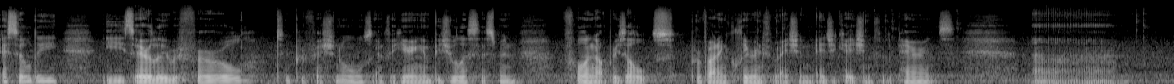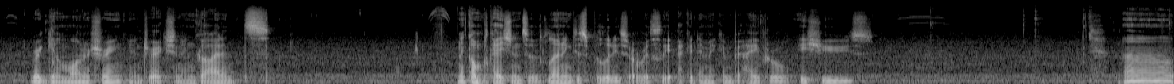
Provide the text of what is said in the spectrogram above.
SLD is early referral to professionals and for hearing and visual assessment, following up results, providing clear information, education for the parents, um, regular monitoring and direction and guidance. The complications of learning disabilities are obviously academic and behavioural issues. Uh,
